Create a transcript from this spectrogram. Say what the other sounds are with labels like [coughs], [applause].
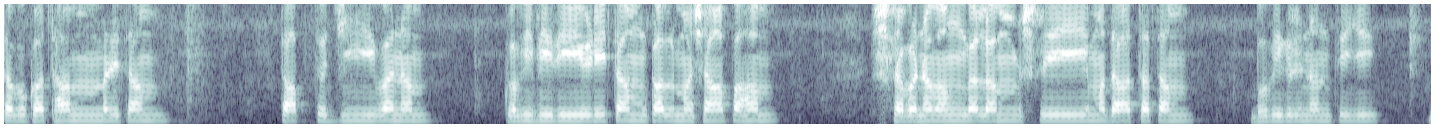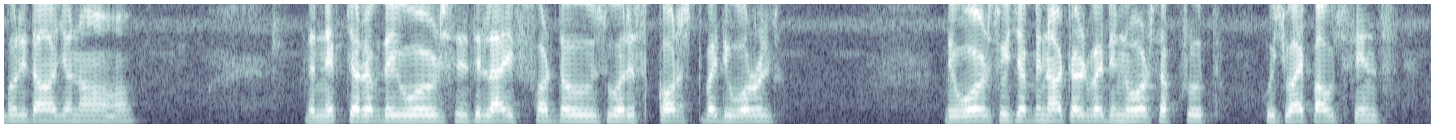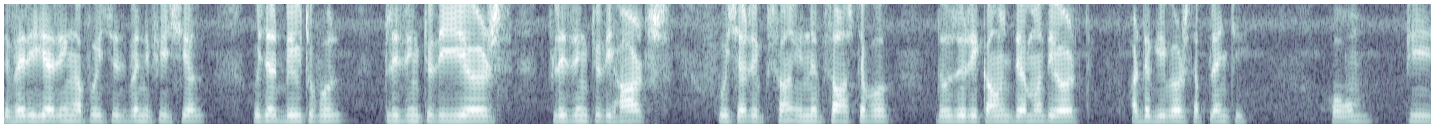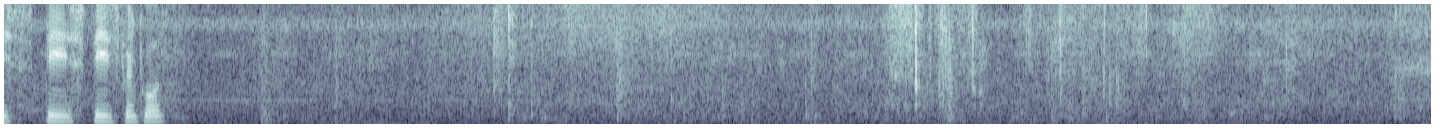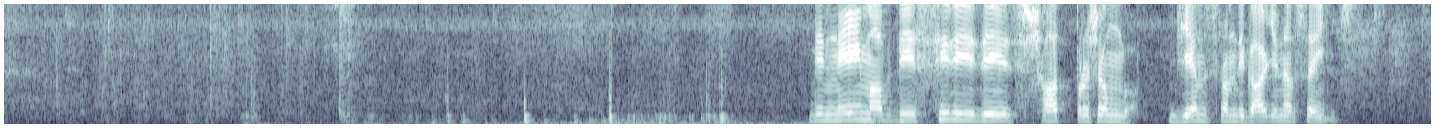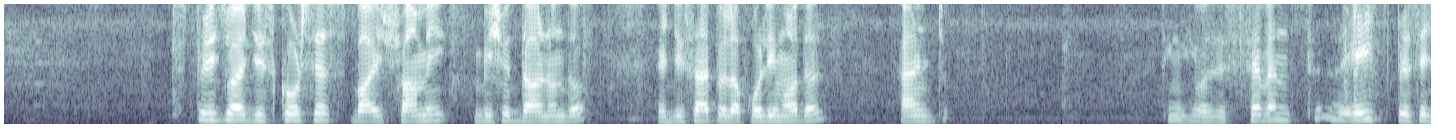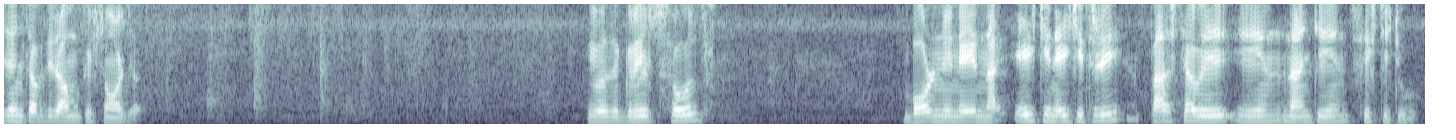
तब कथमृत तप्तजीवन कविवीड़ित कलमशापहम श्रवणमंगल श्रीमदात भुवि गृहती जी बुरीदाजना the nectar of the is the life for those who are scorched by the world the words which have been uttered by the knowers of truth which wipe out sins, the very hearing of which is beneficial, which are beautiful, pleasing to the ears, pleasing to the hearts, which are inexhaustible. Those who recount them on the earth are the givers of plenty. Om, peace, peace, peace be. The name of this series is Shat Prasanga, Gems from the Garden of Saints. Spiritual Discourses by Swami Vishuddhananda, a disciple of Holy Mother, and I think he was the seventh, eighth president of the Ramakrishna Order. He was a great soul born in 1883, passed away in 1962.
